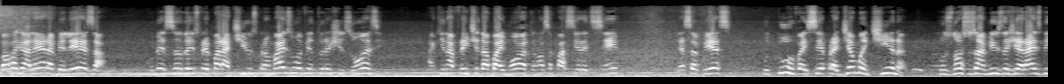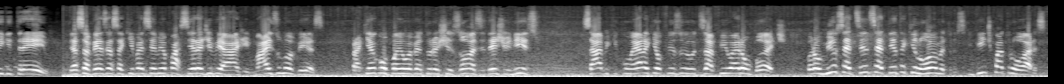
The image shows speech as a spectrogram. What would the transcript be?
Fala galera, beleza? Começando aí os preparativos para mais uma aventura X11 aqui na frente da Baimoto, nossa parceira de sempre. Dessa vez o tour vai ser para Diamantina com os nossos amigos da Gerais Big Trail. Dessa vez essa aqui vai ser minha parceira de viagem, mais uma vez. Para quem acompanha o Aventura X11 desde o início, sabe que com ela que eu fiz o desafio Iron Butt. Foram 1.770 quilômetros em 24 horas.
